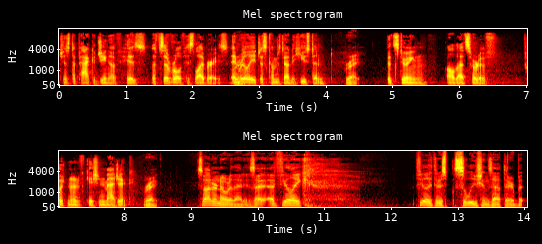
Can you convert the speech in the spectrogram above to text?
just a packaging of his of several of his libraries, and really, it just comes down to Houston Right. That's doing all that sort of push notification magic. Right. So I don't know where that is. I, I feel like I feel like there's solutions out there, but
